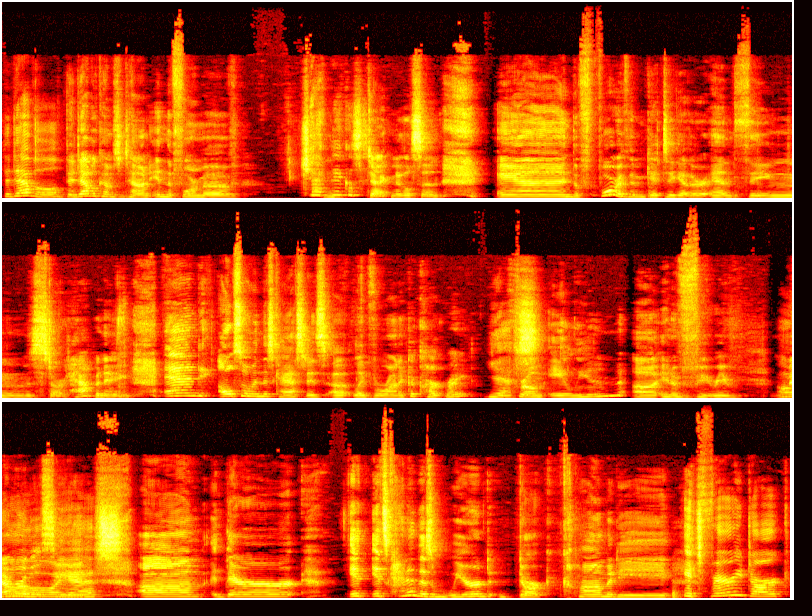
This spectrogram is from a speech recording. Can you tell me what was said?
The devil. The devil comes to town in the form of Jack Nicholson. Jack Nicholson. And the four of them get together and things start happening. And also in this cast is uh, like Veronica Cartwright Yes. from Alien uh, in a very memorable oh, scene. Yes. Um, they're. It, it's kind of this weird dark comedy It's very dark.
